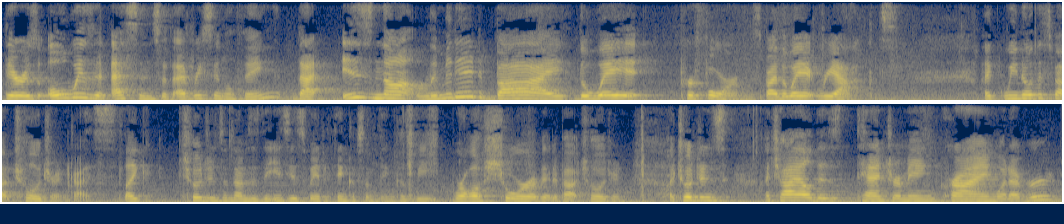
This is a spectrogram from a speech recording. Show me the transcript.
There is always an essence of every single thing that is not limited by the way it performs, by the way it reacts. Like we know this about children, guys. Like children sometimes is the easiest way to think of something because we we're all sure of it about children. A children's a child is tantruming, crying, whatever,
